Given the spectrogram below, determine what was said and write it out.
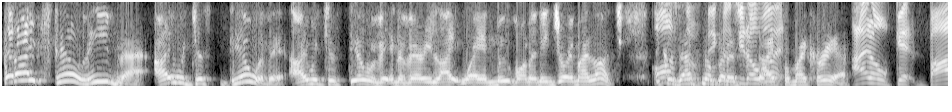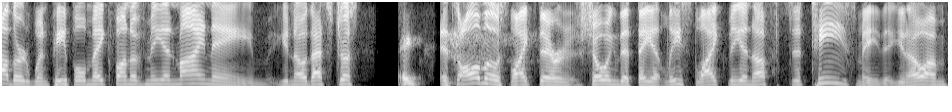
But I'd still leave that. I would just deal with it. I would just deal with it in a very light way and move on and enjoy my lunch. Because Awesome, that's not going to you know what? stifle my career. I don't get bothered when people make fun of me and my name. You know, that's just it's almost like they're showing that they at least like me enough to tease me. That you know, I'm.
